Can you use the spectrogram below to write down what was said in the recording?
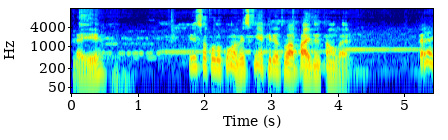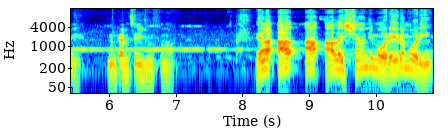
Peraí. Ele só colocou uma vez. Quem é aquele outro rapaz, então, velho? Peraí. Não quero ser injusto, não. É a, a Alexandre Moreira Morim.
